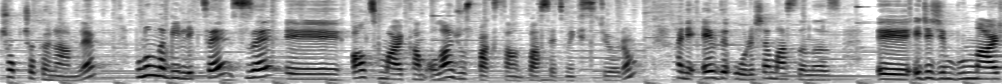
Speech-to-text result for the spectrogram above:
çok çok önemli. Bununla birlikte size e, alt markam olan Juicebox'tan bahsetmek istiyorum. Hani evde uğraşamazsanız, e, Ececiğim bunlar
